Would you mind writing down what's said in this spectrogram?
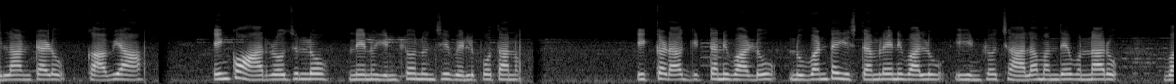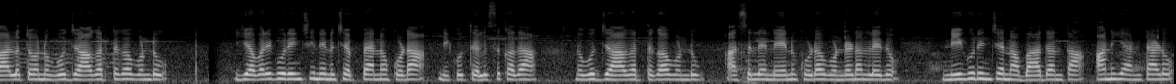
ఇలా అంటాడు. కావ్య ఇంకో ఆరు రోజుల్లో నేను ఇంట్లో నుంచి వెళ్ళిపోతాను. ఇక్కడ గిట్టని వాళ్ళు నువ్వంటే ఇష్టం లేని వాళ్ళు ఈ ఇంట్లో చాలామందే ఉన్నారు. వాళ్ళతో నువ్వు జాగ్రత్తగా ఉండు. ఎవరి గురించి నేను చెప్పానో కూడా నీకు తెలుసు కదా. నువ్వు జాగ్రత్తగా ఉండు. అసలే నేను కూడా ఉండడం లేదు. నీ గురించే నా బాధ అంతా అని అంటాడు.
